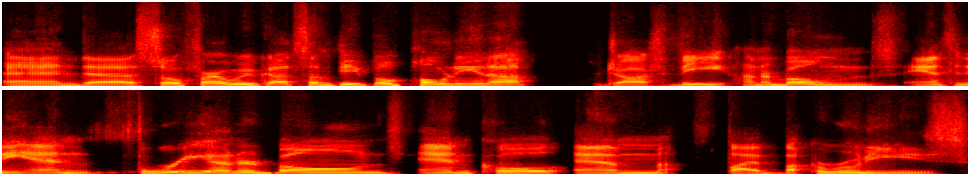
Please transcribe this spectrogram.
And uh, so far, we've got some people ponying up. Josh V, 100 bones. Anthony N, 300 bones. And Cole M, five buckaroonies.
